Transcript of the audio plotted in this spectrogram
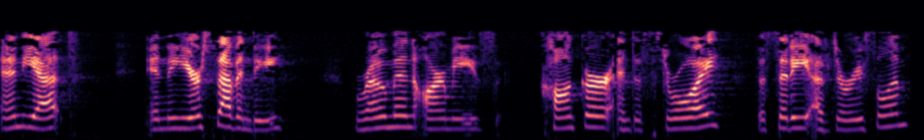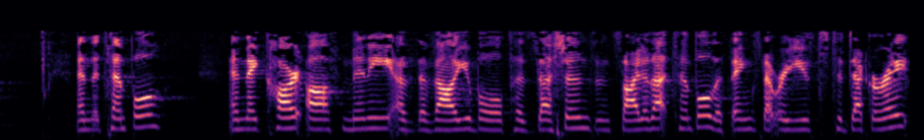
And yet, in the year 70, Roman armies conquer and destroy the city of Jerusalem and the temple, and they cart off many of the valuable possessions inside of that temple, the things that were used to decorate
